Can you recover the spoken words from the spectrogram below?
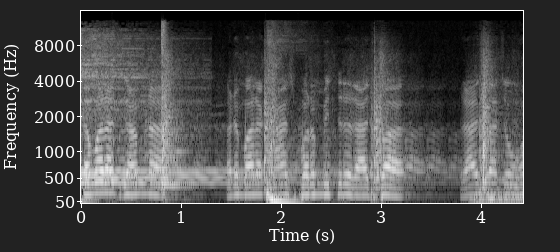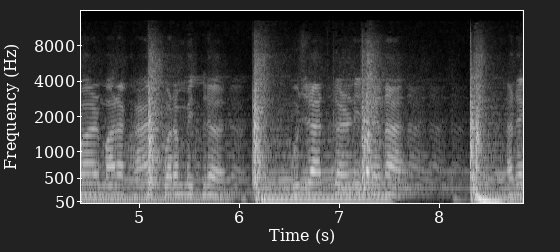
તમારા જ ગામના અને મારા ખાસ પરમ મિત્ર રાજભા રાજભા ચૌહાણ, મારા ખાસ પરમ મિત્ર ગુજરાત કરણી સેના અને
